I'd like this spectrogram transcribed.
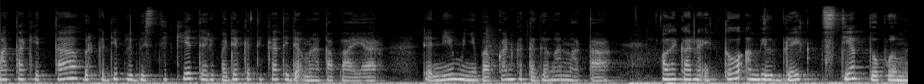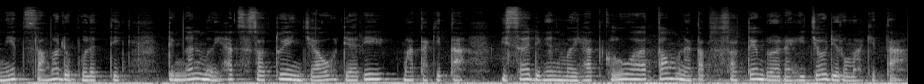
mata kita berkedip lebih sedikit daripada ketika tidak menatap layar. Dan ini menyebabkan ketegangan mata. Oleh karena itu, ambil break setiap 20 menit selama 20 detik dengan melihat sesuatu yang jauh dari mata kita. Bisa dengan melihat keluar atau menatap sesuatu yang berwarna hijau di rumah kita.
